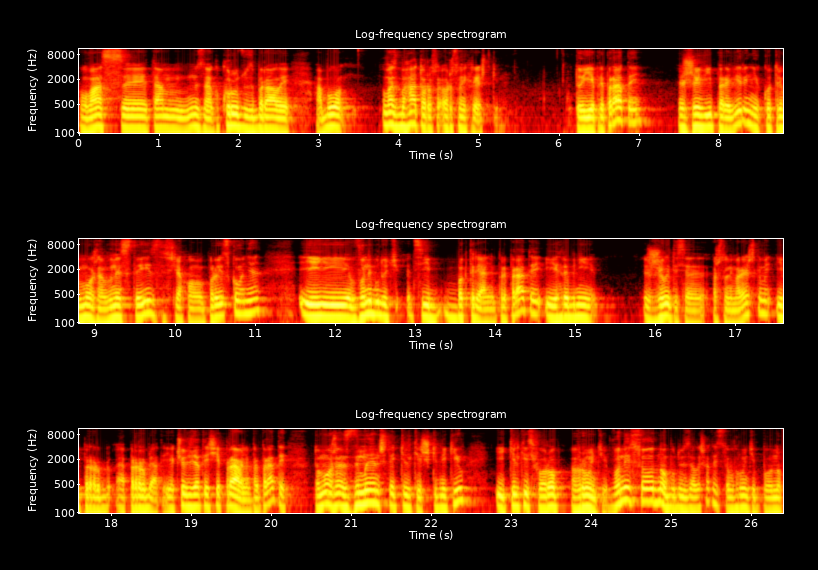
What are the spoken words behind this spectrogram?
у вас е, там не знаю, кукурудзу збирали, або у вас багато рос- рослинних рештків. То є препарати живі, перевірені, котрі можна внести з шляхом оприскування, і вони будуть ці бактеріальні препарати і грибні живитися рослинними рештками і е, переробляти. Якщо взяти ще правильні препарати, то можна зменшити кількість шкідників і кількість хвороб в ґрунті. Вони все одно будуть залишатися, в ґрунті воно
